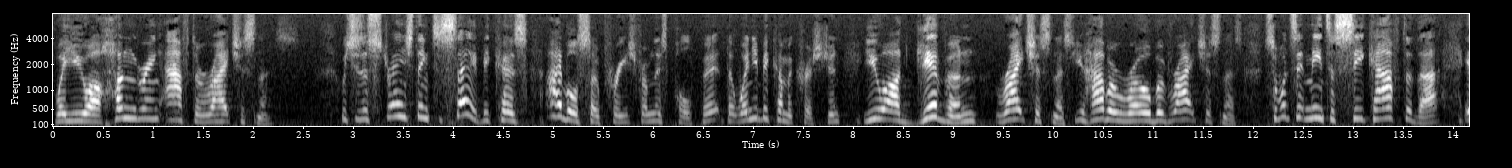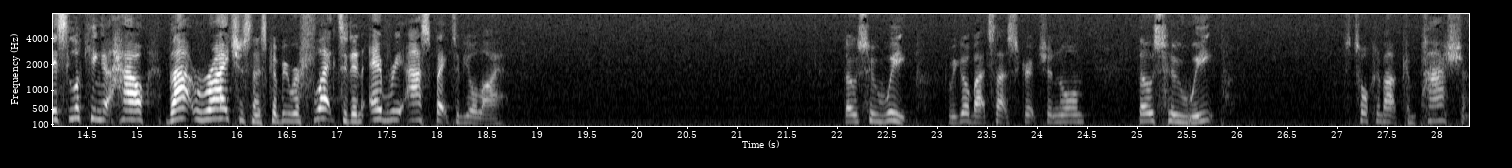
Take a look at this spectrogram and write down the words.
where you are hungering after righteousness? which is a strange thing to say because I've also preached from this pulpit that when you become a Christian, you are given righteousness. You have a robe of righteousness. So, what does it mean to seek after that? It's looking at how that righteousness can be reflected in every aspect of your life. Those who weep. Can we go back to that scripture, Norm? Those who weep. It's talking about compassion.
